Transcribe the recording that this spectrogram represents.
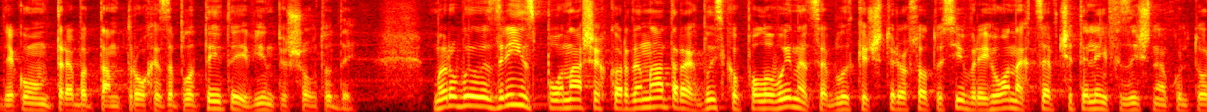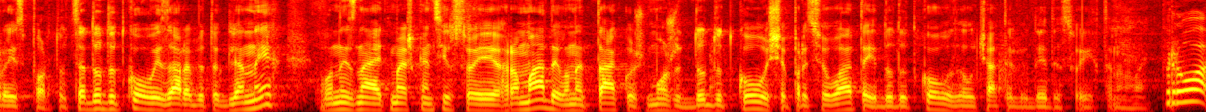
якому треба там трохи заплатити, і він пішов туди. Ми робили зріз по наших координаторах. Близько половини, це близько 400 осіб в регіонах. Це вчителі фізичної культури і спорту. Це додатковий заробіток для них. Вони знають мешканців своєї громади. Вони також можуть додатково ще працювати і додатково залучати людей до своїх тренувань. Про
